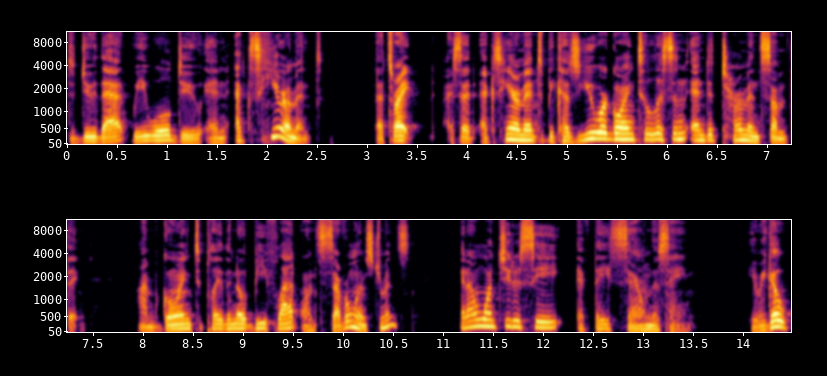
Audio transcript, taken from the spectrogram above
To do that, we will do an experiment. That's right, I said experiment because you are going to listen and determine something. I'm going to play the note B flat on several instruments, and I want you to see if they sound the same. Here we go.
